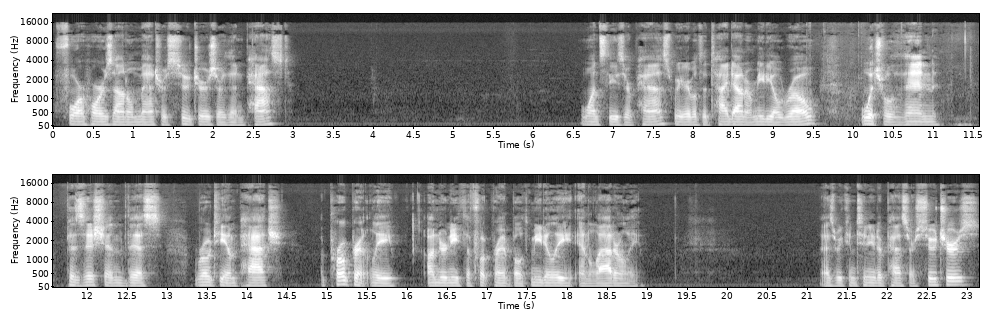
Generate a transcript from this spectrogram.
Four horizontal mattress sutures are then passed. Once these are passed, we are able to tie down our medial row, which will then position this rotium patch appropriately underneath the footprint, both medially and laterally. As we continue to pass our sutures,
